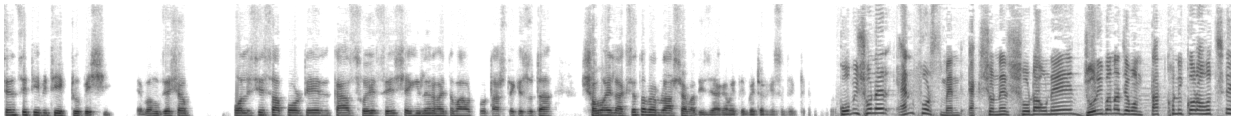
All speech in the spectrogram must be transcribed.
সেন্সিটিভিটি একটু বেশি এবং যেসব পলিসি সাপোর্টের কাজ হয়েছে, সেগুলোর হয়তো আউটপুট আসতে কিছুটা সময় লাগছে তবে আমরা আশাবাদী যে আগামীতে বেটার কিছু দেখতে কমিশনের এনফোর্সমেন্ট অ্যাকশনের শোডাউনে জরিমানা যেমন তাৎক্ষণিক করা হচ্ছে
